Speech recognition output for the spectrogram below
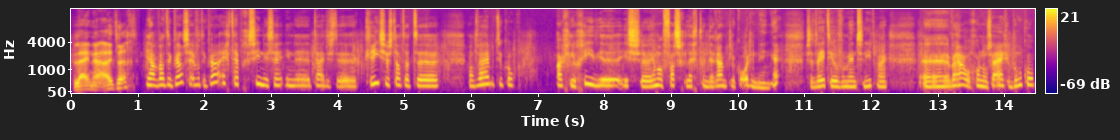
lijnen Ja. uitlegt? Ja, wat ik wel, wat ik wel echt heb gezien is eh, in de, tijdens de crisis dat het. eh, want wij hebben natuurlijk ook. Archeologie is helemaal vastgelegd in de ruimtelijke ordening. Hè? Dus dat weten heel veel mensen niet. Maar we houden gewoon onze eigen broek op.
